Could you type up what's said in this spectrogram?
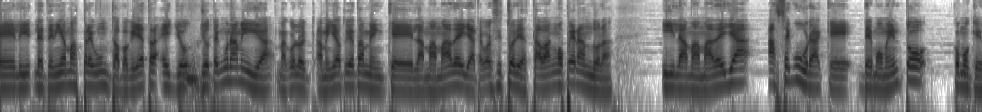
Eh, le tenía más preguntas porque ella tra- eh, yo, yo tengo una amiga, me acuerdo, amiga tuya también, que la mamá de ella, te acuerdas esa historia, estaban operándola y la mamá de ella asegura que de momento como que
